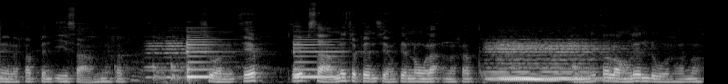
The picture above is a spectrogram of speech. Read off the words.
นี่นะครับเป็น e 3นะครับ ส่วน f F3 นี่ยจะเป็นเสียงเปียโนแล้วนะครับ อันนี้ก็ลองเล่นดูนะครับเนาะ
